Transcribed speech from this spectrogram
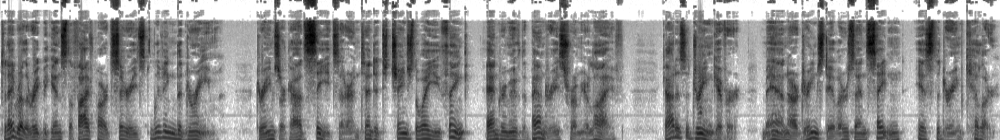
Today, Brother Rick begins the five part series, Living the Dream. Dreams are God's seeds that are intended to change the way you think and remove the boundaries from your life. God is a dream giver, men are dream stealers, and Satan is the dream killer.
